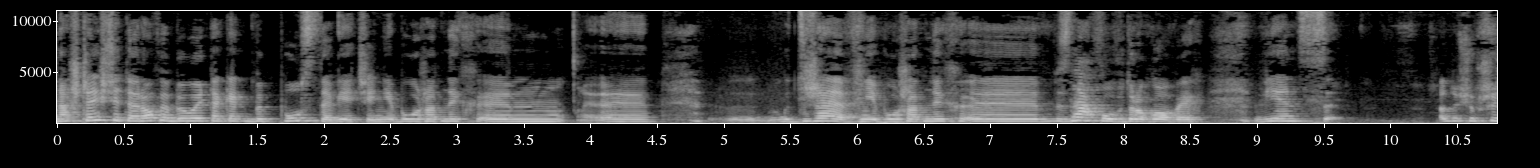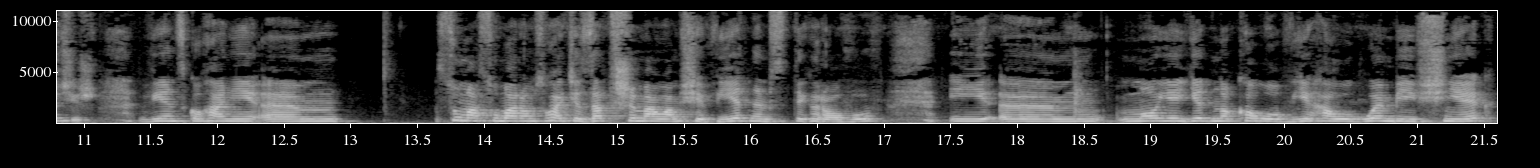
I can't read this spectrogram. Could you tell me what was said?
Na szczęście te rowy były tak jakby puste, wiecie, nie było żadnych e, drzew, nie było żadnych e, znaków drogowych, więc Adusiu, przycisz. Więc kochani, suma summarum, słuchajcie, zatrzymałam się w jednym z tych rowów i moje jedno koło wjechało głębiej w śnieg,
